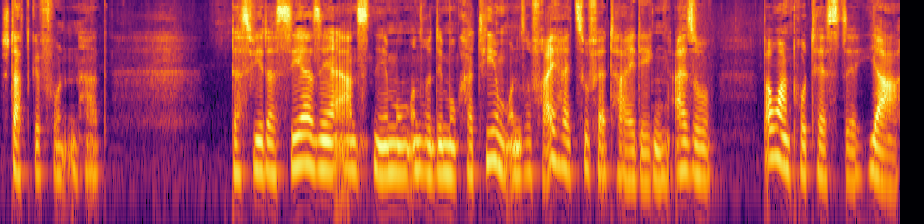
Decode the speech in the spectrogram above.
stattgefunden hat, dass wir das sehr, sehr ernst nehmen, um unsere Demokratie, um unsere Freiheit zu verteidigen. Also Bauernproteste, ja.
